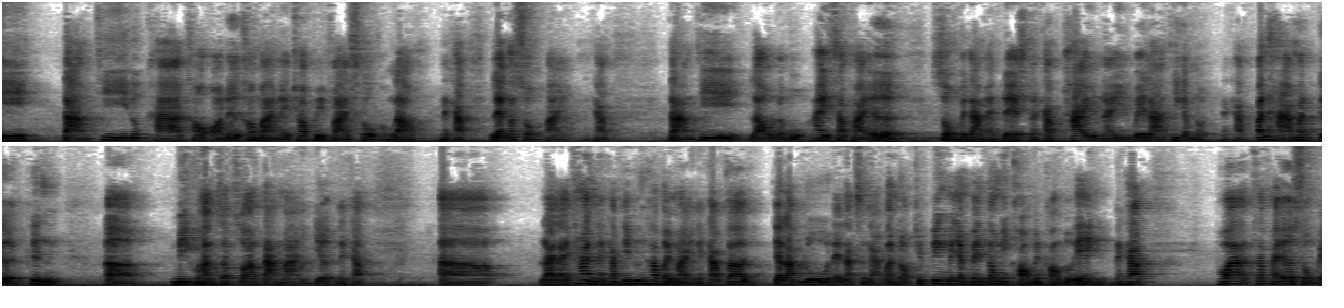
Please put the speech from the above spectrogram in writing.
นี้ตามที่ลูกค้าเขาออเดอร์เข้ามาใน Shopify Store ของเรานะครับ แล้วก็ส่งไปนะครับ ตามที่เราระบุให้ซัพพลายเออร์ส่งไปตาม address นะครับภายในเวลาที่กำหนดนะครับ ปัญหามันเกิดขึ้นมีความซับซ้อนตามมาอีกเยอะนะครับ หลาย ๆ ท่านนะครับที่เพิ่งเข้าไปใหม่นะครับก็จะรับรู้ในลักษณะว่า drop shipping ไม่จำเป็นต้องมีของเป็นของตัวเองนะครับ เพราะว่าซัพพลายเออร์ส่งไป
